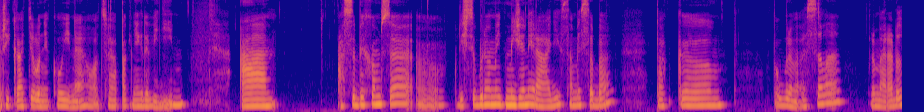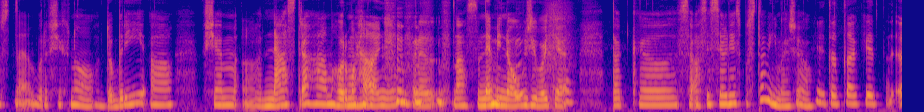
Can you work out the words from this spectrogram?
říká tělo někoho jiného a co já pak někde vidím. A asi bychom se, eh, když se budeme mít my ženy rádi, sami sebe, tak eh, pak budeme veselé, budeme radostné, bude všechno dobrý a všem eh, nástrahám hormonálním, které nás neminou v životě, tak eh, se asi silně postavíme, že jo? Je to tak, je eh,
